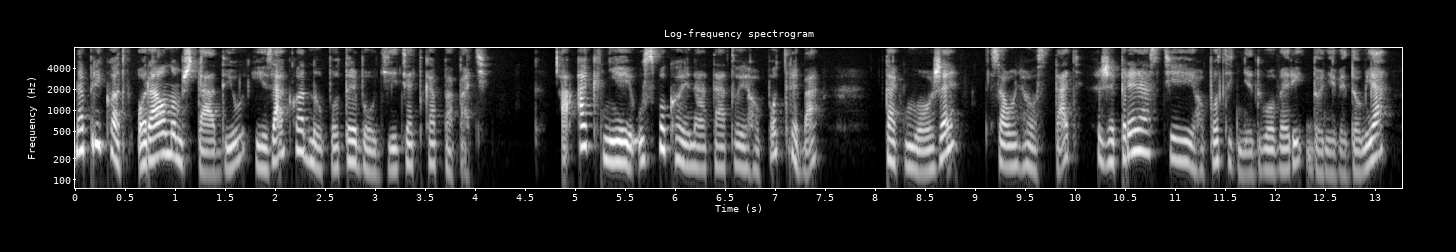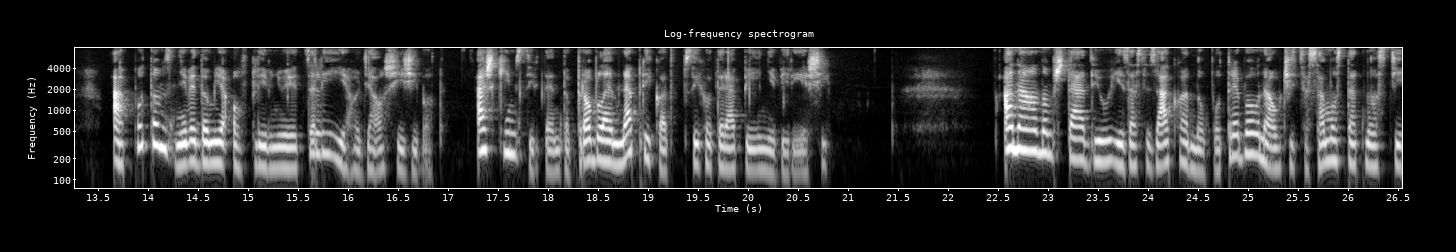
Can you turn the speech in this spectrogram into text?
Napríklad v orálnom štádiu je základnou potrebou dieťatka papať. A ak nie je uspokojená táto jeho potreba, tak môže sa u ňoho stať, že prerastie jeho pocit nedôvery do nevedomia a potom z nevedomia ovplyvňuje celý jeho ďalší život. Až kým si tento problém napríklad v psychoterapii nevyrieši. Análnom štádiu je zase základnou potrebou naučiť sa samostatnosti,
